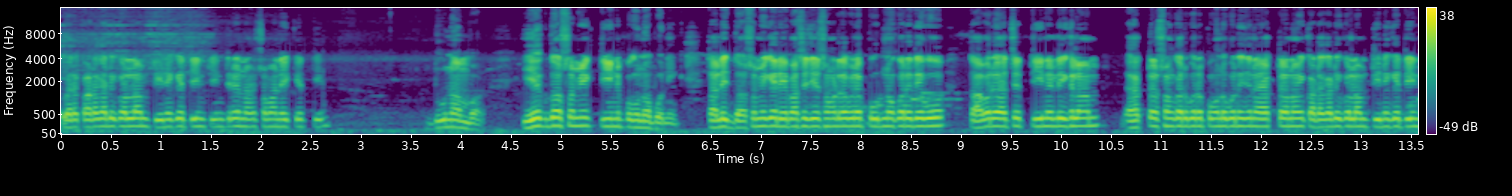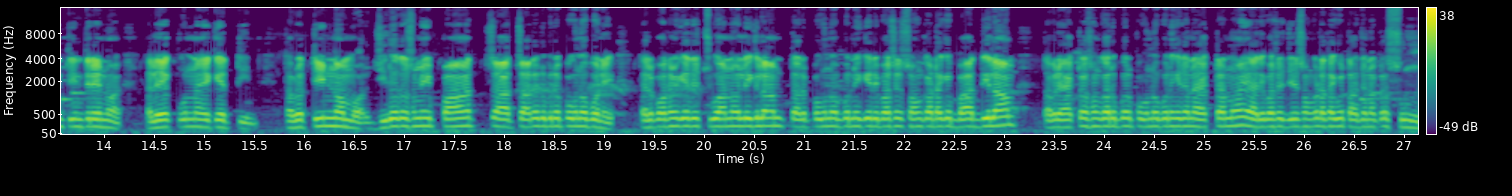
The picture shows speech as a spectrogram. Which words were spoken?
এবারে কাটাকাটি করলাম, তিন একে তিন তিন তিনে নয়, সমান একের তিন। দু নম্বর, এক দশমিক তিন পৌনপণিক তাহলে দশমিকের এপাশে যে সংখ্যাটা বলে পূর্ণ করে দেবো, তারপরে হচ্ছে তিনে লিখলাম, একটা সংখ্যার উপরে পৌনপণিক যেন একটা নয়, কাটাকাটি করলাম, তিন একে তিন তিন তিনে নয়। তাহলে এক পূর্ণ একের তিন। তারপরে তিন নম্বর, জিরো দশমিক পাঁচ চার, চারের উপরে পৌনপণিক তাহলে প্রথমে আছে চুয়ান্ন লিখলাম, তার পৌনপণিকের এপাশে সংখ্যাটাকে বাদ দিলাম, তারপরে একটা সংখ্যার উপর পৌনপণিকের যেন একটা নয়, আর এপাশে যে সংখ্যাটা থাকবে তার জন্য একটা শূন্য।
